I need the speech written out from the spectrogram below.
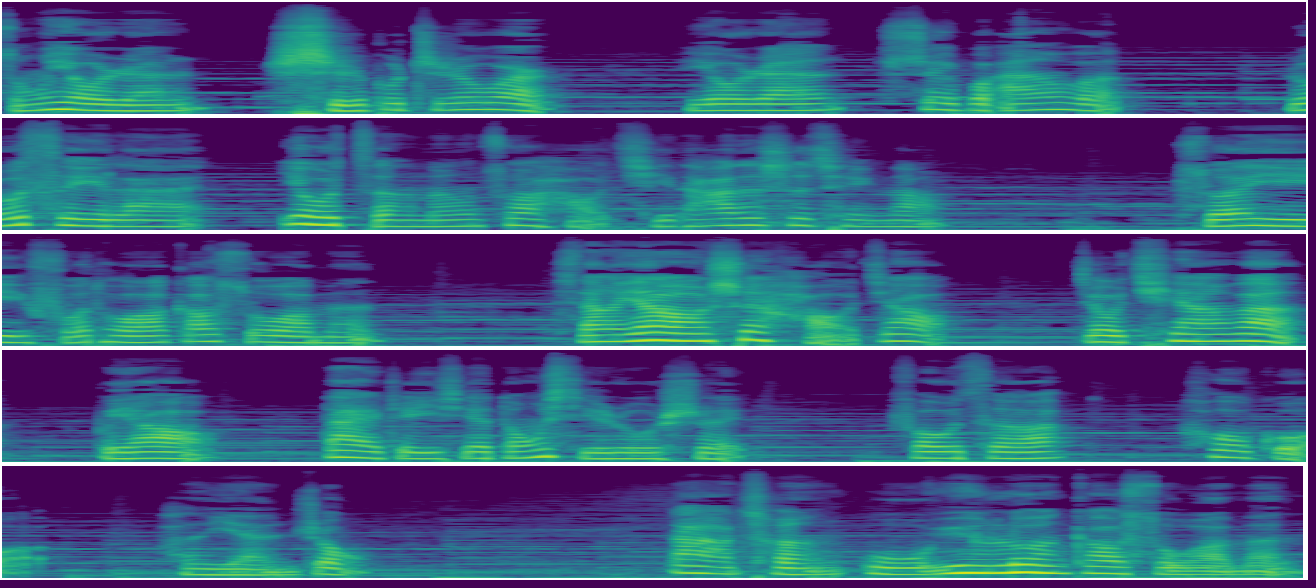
总有人食不知味儿，有人睡不安稳。如此一来，又怎能做好其他的事情呢？所以佛陀告诉我们，想要睡好觉，就千万不要带着一些东西入睡，否则后果很严重。大乘五蕴论告诉我们，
